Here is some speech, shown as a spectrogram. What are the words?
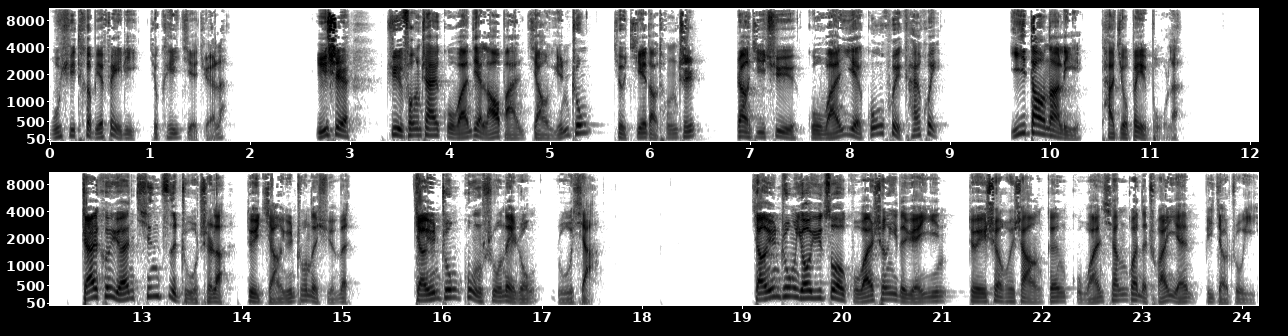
无需特别费力就可以解决了。”于是，聚丰斋古玩店老板蒋云忠就接到通知，让其去古玩业工会开会。一到那里，他就被捕了。翟奎元亲自主持了对蒋云忠的询问，蒋云忠供述内容如下：蒋云忠由于做古玩生意的原因，对社会上跟古玩相关的传言比较注意。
